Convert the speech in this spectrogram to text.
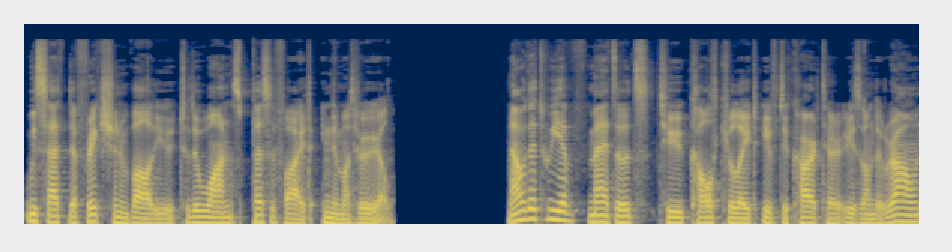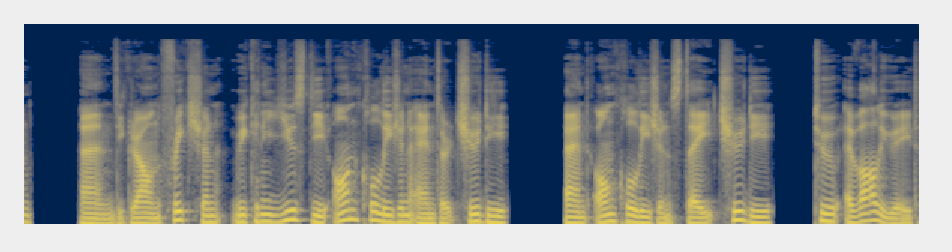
we set the friction value to the one specified in the material. Now that we have methods to calculate if the character is on the ground and the ground friction, we can use the on-collision enter 2D and on-collision stay 2D to evaluate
